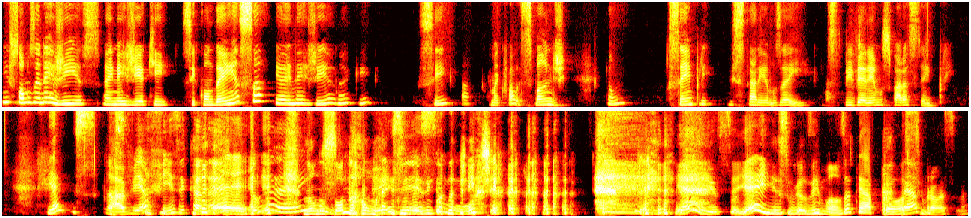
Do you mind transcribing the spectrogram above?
E somos energias, a energia que se condensa e a energia né, que se, como é que fala? Expande. Então, sempre estaremos aí, viveremos para sempre. E é isso. Ave a física, né? É. Muito bem. Não, não sou não, mas de vez em quando a gente... e é isso. E é isso, meus irmãos. Até a próxima. Até a próxima.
